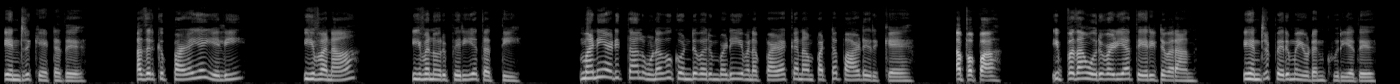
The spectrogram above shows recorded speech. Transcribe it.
என்று கேட்டது. அதற்கு பழைய எலி இவனா? இவன் ஒரு பெரிய தத்தி. மணி அடித்தால் உணவு கொண்டு வரும்படி இவனை பழக்க நாம் பட்ட பாடு இருக்கே. அப்பப்பா இப்பதான் ஒரு வழியா தேறிட்டு வரான் என்று பெருமையுடன் கூறியது.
